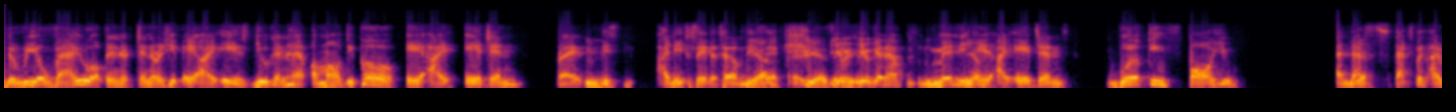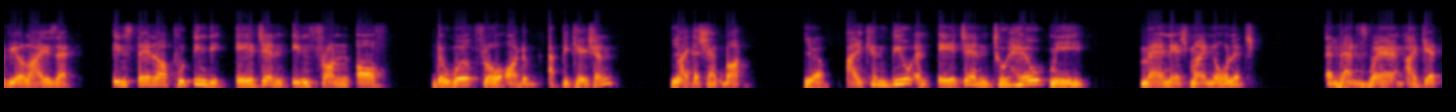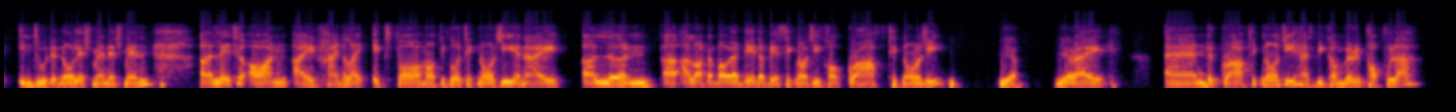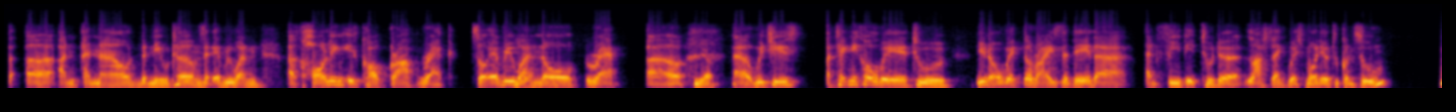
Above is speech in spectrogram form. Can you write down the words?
the real value of generative AI is you can have a multiple AI agent, right? Mhm. This I need to say the term. This Yeah. day. Yes. You yes. you can have many Yeah. AI agents working for you, and that's that's when I realized that instead of putting the agent in front of the workflow or the application, Yeah. like a chatbot, Yeah. I can build an agent to help me manage my knowledge. And that's Mhm. where I get into the knowledge management. Uh, later on, I kind of like explore multiple technology and I uh, learn uh, a lot about a database technology called graph technology, Yeah. Yeah. right? And the graph technology has become very popular. Uh, and, and now the new terms that everyone uh, calling is called graph RAG. So everyone Yeah. know RAG. Uh, Yeah. uh, which is a technical way to you know vectorize the data and feed it to the large language model to consume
